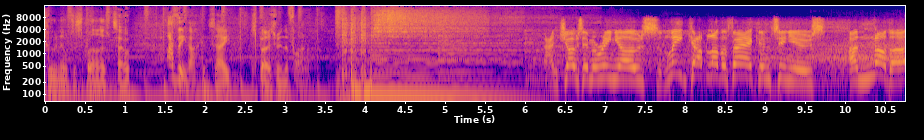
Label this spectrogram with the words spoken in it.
2 0 to Spurs, so I think I can say Spurs are in the final. And Jose Mourinho's League Cup love affair continues. Another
